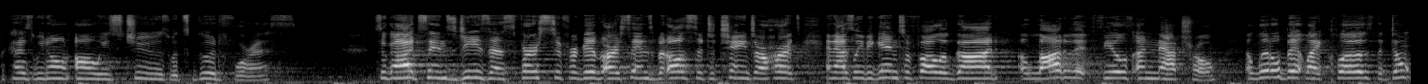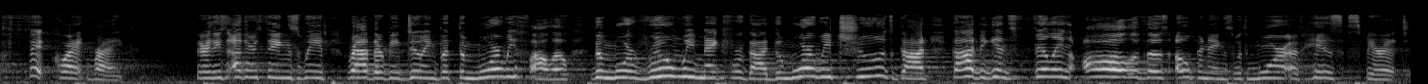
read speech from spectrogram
because we don't always choose what's good for us. So God sends Jesus first to forgive our sins, but also to change our hearts. And as we begin to follow God, a lot of it feels unnatural, a little bit like clothes that don't fit quite right. There are these other things we'd rather be doing, but the more we follow, the more room we make for God, the more we choose God, God begins filling all of those openings with more of His Spirit.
